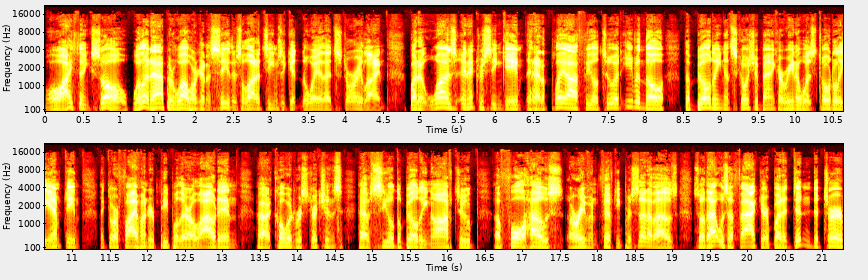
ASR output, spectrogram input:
Oh, I think so. Will it happen? Well, we're going to see. There's a lot of teams that get in the way of that storyline, but it was an interesting game. It had a playoff feel to it, even though the building at Scotiabank Arena was totally empty. I think there were 500 people there allowed in. Uh, COVID restrictions have sealed the building off to a full house or even 50% of a house, so that was a factor, but it didn't deter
